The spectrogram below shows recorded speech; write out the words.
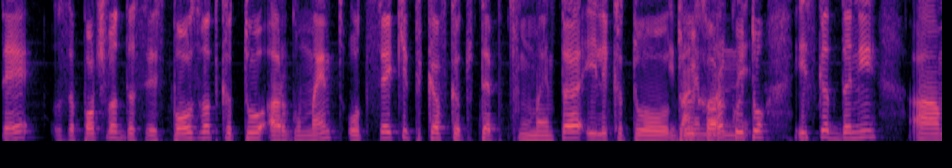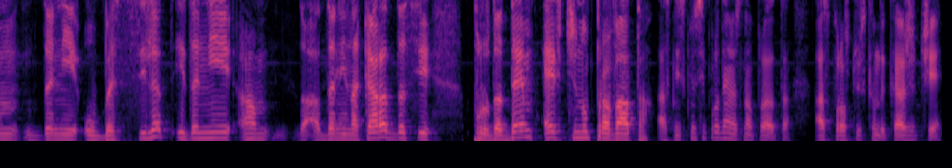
те започват да се използват като аргумент от всеки такъв като теб в момента или като Иване, други хора, не- които искат да ни, ам, да ни обесилят и да ни, ам, да, да ни накарат да си продадем ефтино правата. Аз не искам да си продадем с правата. Аз просто искам да кажа, че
